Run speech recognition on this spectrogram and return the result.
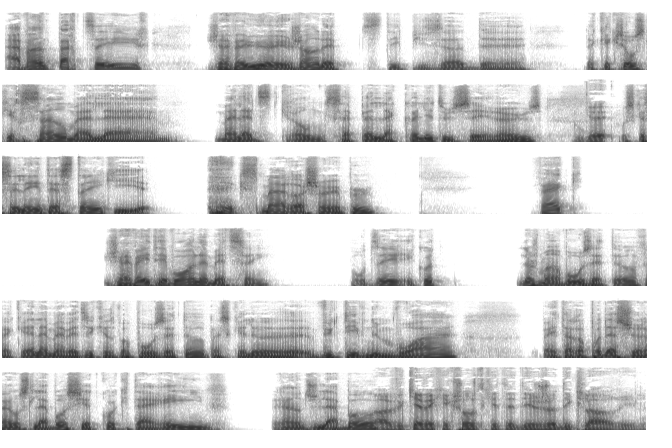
avant de partir, j'avais eu un genre de petit épisode de, de quelque chose qui ressemble à la maladie de Crohn qui s'appelle la colite ulcéreuse, parce que c'est l'intestin qui, qui se met à rocher un peu. Fait que j'avais été voir le médecin pour dire, écoute, là, je m'en vais aux États. Fait qu'elle, elle m'avait dit qu'elle ne va pas aux États parce que là, vu que tu es venu me voir, ben, tu n'auras pas d'assurance là-bas s'il y a de quoi qui t'arrive rendu là-bas. Ah, vu qu'il y avait quelque chose qui était déjà déclaré. là.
